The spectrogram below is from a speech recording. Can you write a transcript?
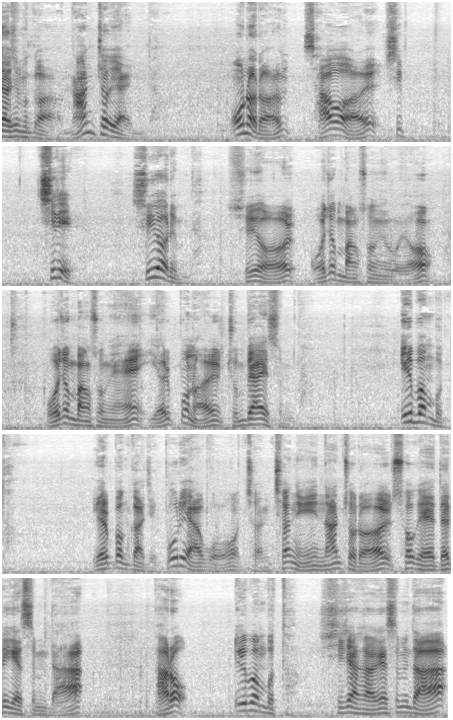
안녕하십니까. 난초야입니다. 오늘은 4월 17일 수요일입니다. 수요일 오전 방송이고요. 오전 방송에 10분을 준비하였습니다. 1번부터 10번까지 뿌리하고 천천히 난초를 소개해 드리겠습니다. 바로 1번부터 시작하겠습니다.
